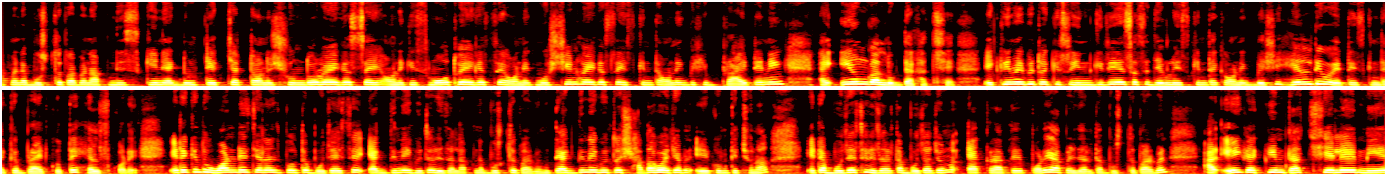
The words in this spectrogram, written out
আপনারা বুঝতে পারবেন আপনি স্কিন একদম টেক্সচারটা অনেক সুন্দর হয়ে গেছে, অনেক স্মুথ হয়ে গেছে, অনেক মসৃণ হয়ে গেছে, স্কিনটা অনেক বেশি ব্রাইটেনিং ইয়ঙ্গার লুক দেখাচ্ছে। এই ক্রিমের ভিতরে কিছু ইনগ্রিডিয়েন্টস আছে যেগুলো স্কিনটাকে অনেক বেশি হেলদি ওয়েতে স্কিনটাকে ব্রাইট করতে হেল্প করে। এটা কিন্তু ওয়ান ডে চ্যালেঞ্জ বলতে বোঝাইছে, একদিনের ভিতরে রেজাল্ট আপনার বুঝতে পারবেন। কিন্তু একদিনের ভিতরে সাদা হয়ে যাবেন এরকম কিছু না। এটা বোঝাইছে রেজাল্টটা বোঝার জন্য এক রাতের পরে আপনি রেজাল্টটা বুঝতে পারবেন। আর এই ক্রিমটা ছেলে, মেয়ে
